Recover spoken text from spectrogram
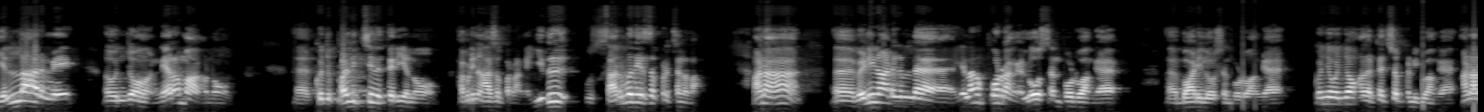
எல்லாருமே கொஞ்சம் நிறமாகணும் கொஞ்சம் பளிச்சுன்னு தெரியணும் அப்படின்னு ஆசைப்படுறாங்க. இது சர்வதேச பிரச்சனை தான். ஆனா வெளிநாடுகள்ல எல்லாரும் போடுறாங்க. லோஷன் போடுவாங்க பாடி லோஷன் போடுவாங்க. கொஞ்சம் கொஞ்சம் அதை டச் அப் பண்ணிக்குவாங்க. ஆனா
